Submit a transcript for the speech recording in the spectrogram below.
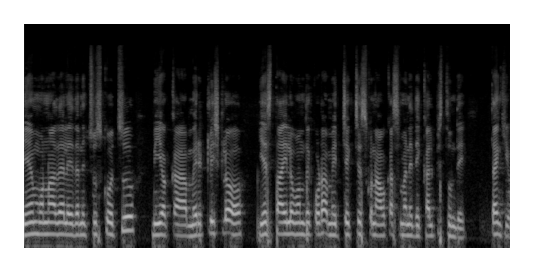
నేమ్ ఉన్నదా లేదని చూసుకోవచ్చు. మీ యొక్క మెరిట్ లిస్ట్లో ఏ స్థాయిలో ఉందో కూడా మీరు చెక్ చేసుకునే అవకాశం అనేది కల్పిస్తుంది. థ్యాంక్ యూ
